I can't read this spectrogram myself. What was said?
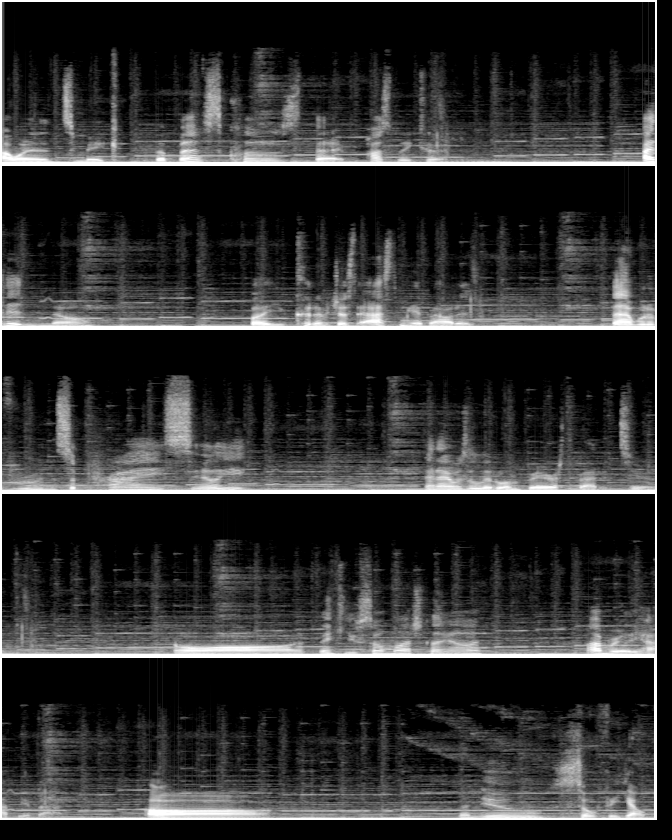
I wanted to make the best clothes that I possibly could. I didn't know, but you could have just asked me about it. That would have ruined the surprise, silly. And I was a little embarrassed about it too. Aww, thank you so much, Leon. I'm really happy about it. Aww. The new Sophie outfit.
